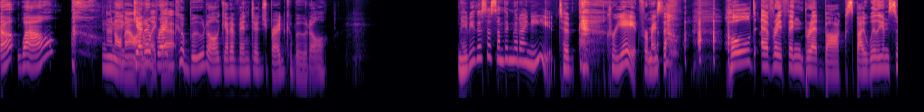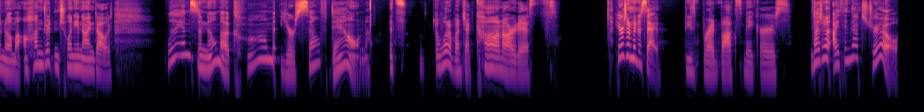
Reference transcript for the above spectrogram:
Oh, well, I don't know. I get don't a like bread it. caboodle, get a vintage bread caboodle. Maybe this is something that I need to create for myself. Hold Everything Bread Box by William Sonoma, $129. William Sonoma, calm yourself down. It's what a bunch of con artists. Here's what I'm going to say. These bread box makers. That's what I think that's true.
